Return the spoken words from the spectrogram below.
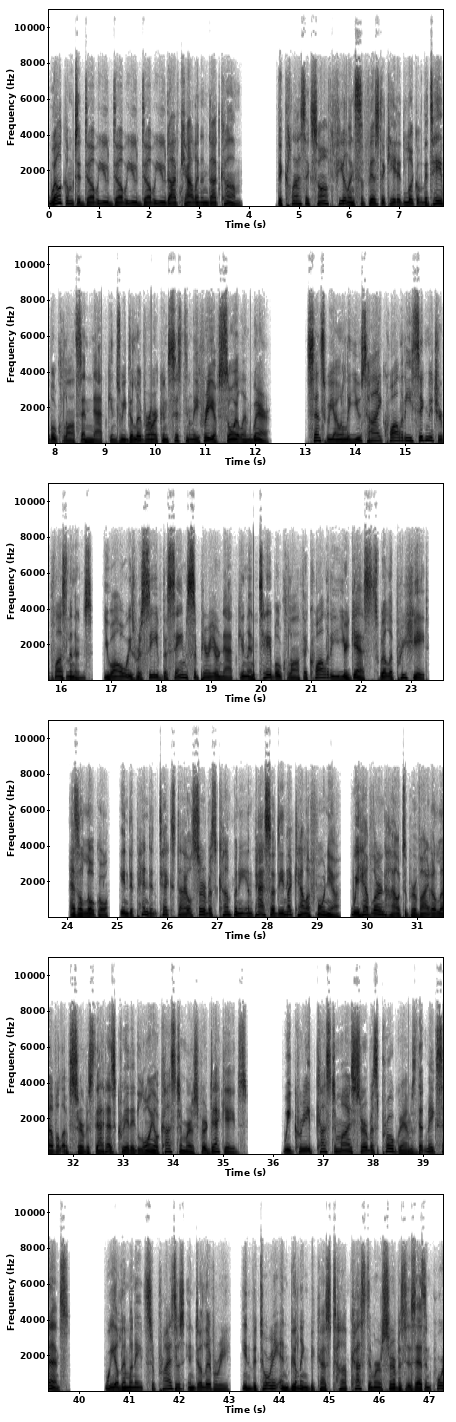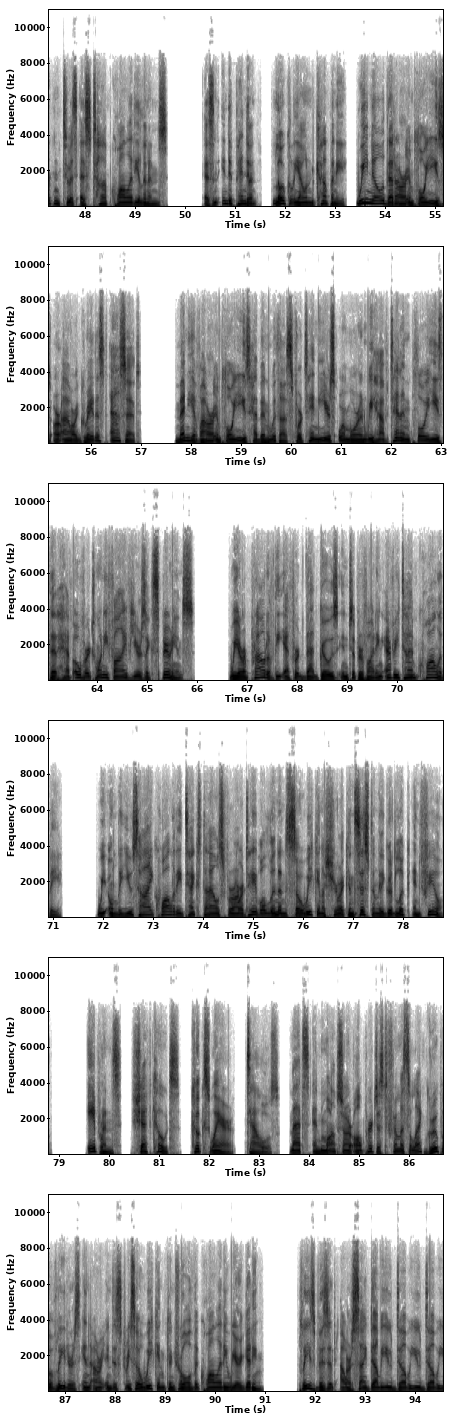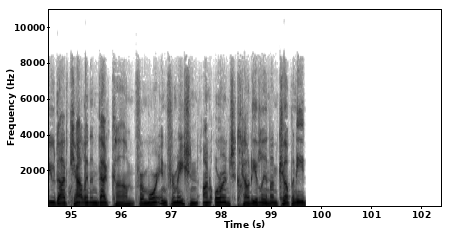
Welcome to www.calinen.com. The classic soft feel and sophisticated look of the tablecloths and napkins we deliver are consistently free of soil and wear. Since we only use high-quality Signature Plus linens, you always receive the same superior napkin and tablecloth a quality your guests will appreciate. As a local, independent textile service company in Pasadena, California, we have learned how to provide a level of service that has created loyal customers for decades. We create customized service programs that make sense. We eliminate surprises in delivery, inventory and billing because top customer service is as important to us as top quality linens. As an independent, locally owned company, we know that our employees are our greatest asset. Many of our employees have been with us for 10 years or more and we have 10 employees that have over 25 years experience. We are proud of the effort that goes into providing every time quality. We only use high quality textiles for our table linens so we can assure a consistently good look and feel. Aprons, chef coats, cooksware, towels, mats and mops are all purchased from a select group of leaders in our industry so we can control the quality we are getting. Please visit our site www.calinen.com for more information on Orange County Linen Company.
